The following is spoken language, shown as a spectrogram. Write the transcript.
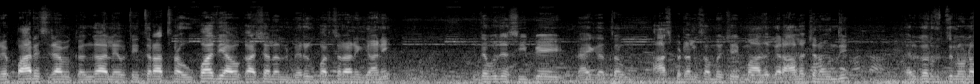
రేపు పారిశ్రామికంగా లేకపోతే ఇతరత్ర ఉపాధి అవకాశాలను మెరుగుపరచడానికి కానీ ఇంతకుముందే సిపిఐ నాయకత్వం హాస్పిటల్కి సంబంధించి మా దగ్గర ఆలోచన ఉంది. ఎరగరుతిలో ఉన్న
